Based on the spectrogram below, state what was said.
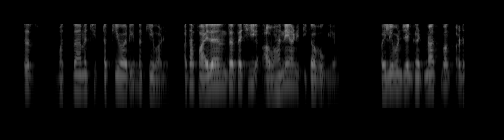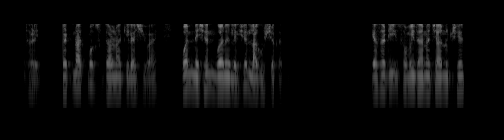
तर मतदानाची टक्केवारी नक्की वाढेल. आता फायद्यानंतर त्याची आव्हाने आणि टीका बघूया. पहिली म्हणजे घटनात्मक अडथळे. घटनात्मक सुधारणा केल्याशिवाय वन नेशन, वन इलेक्शन लागूच शकत नाही. यासाठी संविधानाचे अनुच्छेद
